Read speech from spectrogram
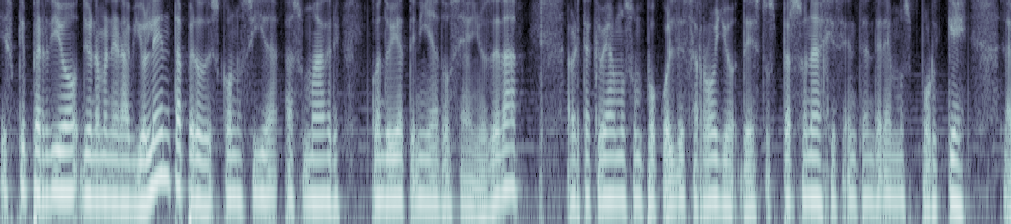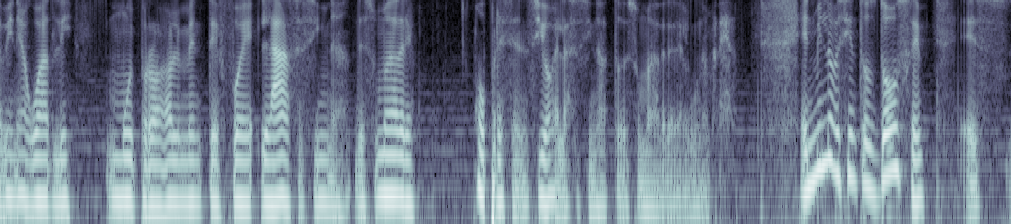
es que perdió de una manera violenta pero desconocida a su madre cuando ella tenía 12 años de edad. Ahorita que veamos un poco el desarrollo de estos personajes entenderemos por qué Lavinia Wadley muy probablemente fue la asesina de su madre o presenció el asesinato de su madre de alguna manera. En 1912, es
